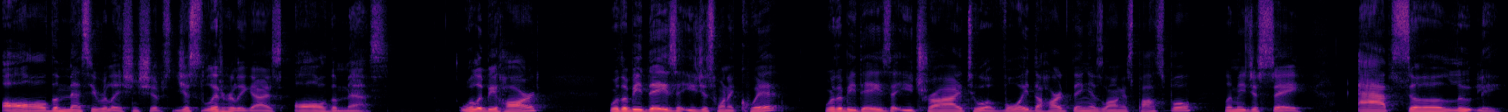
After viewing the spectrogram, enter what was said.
all the messy relationships, just literally, guys, all the mess. Will it be hard? Will there be days that you just want to quit? Will there be days that you try to avoid the hard thing as long as possible? Let me just say, absolutely.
